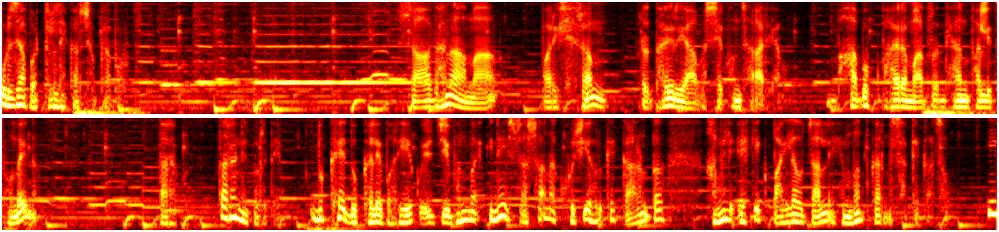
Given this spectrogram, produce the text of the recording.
ऊर्जा बटुल्ने गर्छु प्रभु। साधनामा परिश्रम र धैर्य आवश्यक हुन्छ आर्य भावुक भएर मात्र ध्यान फलित हुँदैन। तर तर नि गुरुदेव दुःखै दुःखले भरिएको यो जीवनमा यिनै ससाना खुसीहरूकै कारण त हामीले एक एक पाइला उचाल्ने हिम्मत गर्न सकेका छौँ। यी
